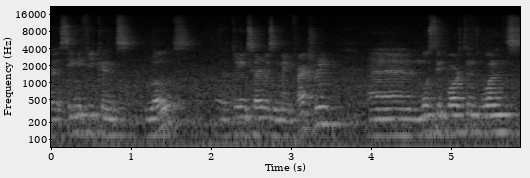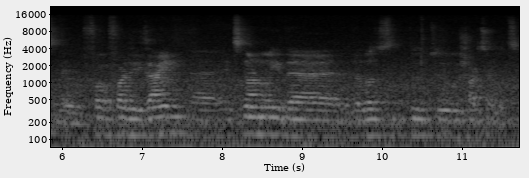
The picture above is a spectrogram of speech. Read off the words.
uh, significant loads uh, during service and manufacturing. And most important ones for, for the design, uh, it's normally the the loads due to short circuits.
